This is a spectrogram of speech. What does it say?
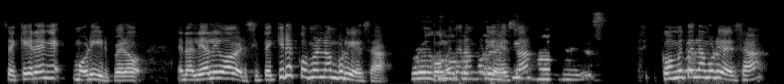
se quieren eh, morir, pero en realidad le digo, a ver, si te quieres comer la hamburguesa, cómete la hamburguesa, cómete la hamburguesa,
